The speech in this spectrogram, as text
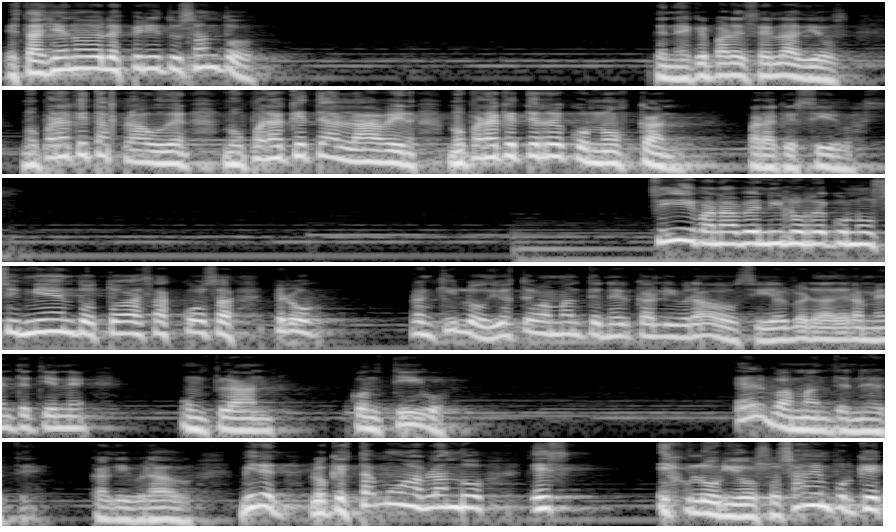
¿Estás lleno del Espíritu Santo? Tenés que parecerle a Dios. No para que te aplauden, no para que te alaben, no para que te reconozcan, para que sirvas. Sí, van a venir los reconocimientos, todas esas cosas, pero tranquilo, Dios te va a mantener calibrado si Él verdaderamente tiene un plan contigo. Él va a mantenerte calibrado. Miren, lo que estamos hablando es es glorioso. ¿Saben por qué?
